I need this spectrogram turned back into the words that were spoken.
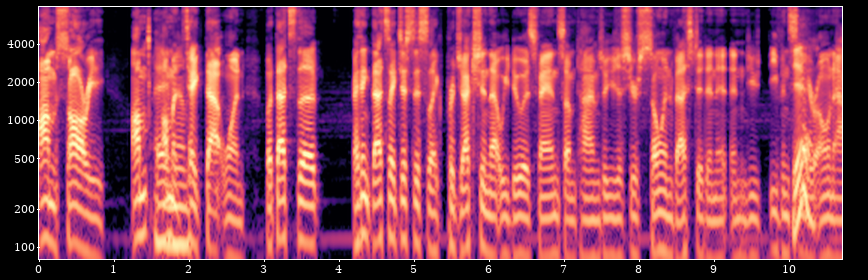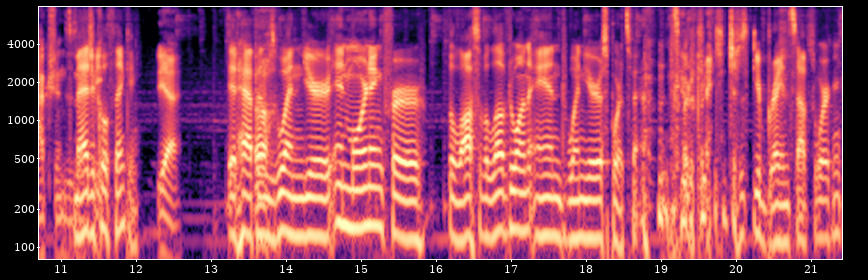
I'm sorry. I'm Hey, I'm gonna man. take that one. But that's the. I think that's like just this like projection that we do as fans sometimes, where you just you're so invested in it, and you even see Yeah. your own actions. as like, magical thinking. yeah. It happens Ugh. when you're in mourning for the loss of a loved one and when you're a sports fan. like Right. just your brain stops working.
